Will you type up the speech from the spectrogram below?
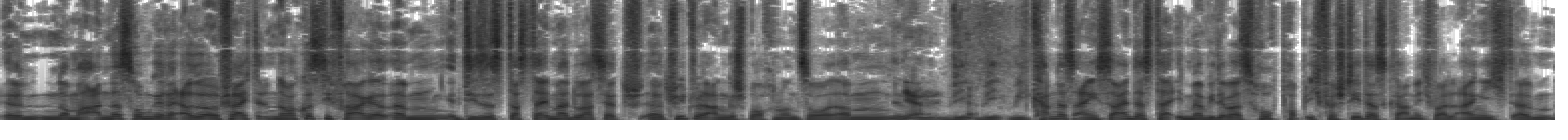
äh, nochmal andersrum gerechnet. Also vielleicht nochmal kurz die Frage, ähm, dieses, dass da immer, du hast ja äh, Treatwell angesprochen und so. Ähm, ja. wie, wie, wie kann das eigentlich sein, dass da immer wieder was hochpoppt? Ich verstehe das gar nicht, weil eigentlich ähm,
